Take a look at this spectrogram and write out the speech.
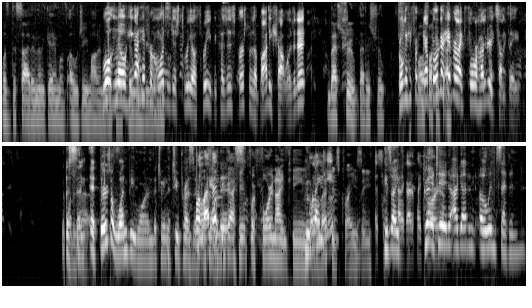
was decided in a game of OG Modern Well, Warfare no, he got hit for more than just 303 because his first was a body shot, wasn't it? That's true. That is true. Bro got hit for, got, bro got hit for like 400 something. Listen, if there's a one v one between the two presidential 411? Motherfucker got hit for 419, bro. That shit's crazy. He's like, kinda guy to play Terraria. granted, I got an 0 and 7,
